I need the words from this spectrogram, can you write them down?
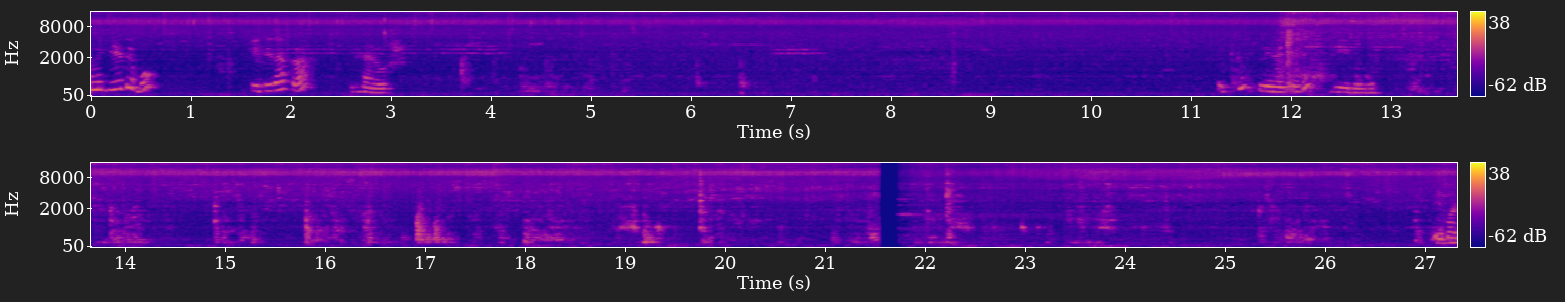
আমি দিয়ে দেব কেটে রাখা ঢ্যাঁড়স একটু নেড়ে চেড়ে দিয়ে দেবো। এবার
